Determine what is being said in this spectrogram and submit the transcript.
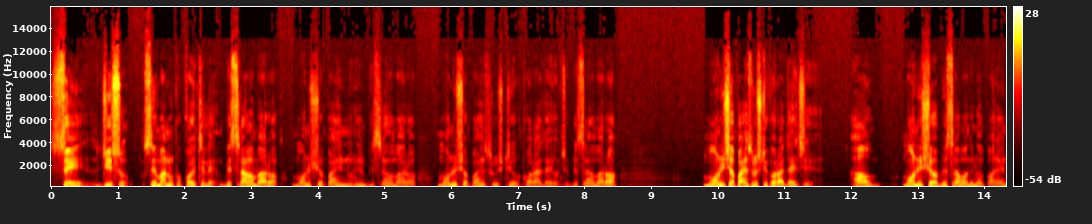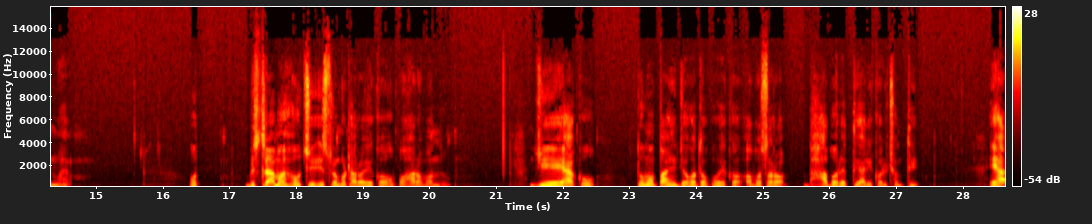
ସେ ଯୀଶୁ ସେମାନଙ୍କୁ କହିଥିଲେ ବିଶ୍ରାମ ବାର ମନୁଷ୍ୟ ପାଇଁ ନୁହେଁ ବିଶ୍ରାମ ବାର ମନୁଷ୍ୟ ପାଇଁ ସୃଷ୍ଟି କରାଯାଇଅଛି। ବିଶ୍ରାମ ବାର ମଣିଷ ପାଇଁ ସୃଷ୍ଟି କରାଯାଇଛି। ଆଉ ମନୁଷ୍ୟ ବିଶ୍ରାମ ଦିନ ପରେ ନୁହେଁ। ବିଶ୍ରାମ ହେଉଛି ଈଶ୍ୱରଙ୍କ ଠାରୁ ଏକ ଉପହାର ବନ୍ଧୁ। ଯିଏ ଏହାକୁ ତୁମ ପାଇଁ ଜଗତକୁ ଏକ ଅବସର ଭାବରେ ତିଆରି କରିଛନ୍ତି ଏହା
